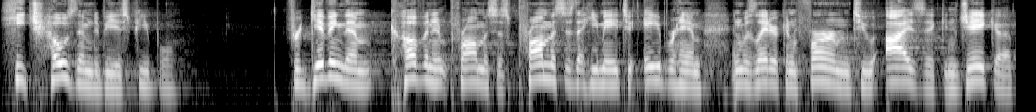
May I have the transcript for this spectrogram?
he chose them to be his people for giving them covenant promises, promises that he made to Abraham and was later confirmed to Isaac and Jacob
